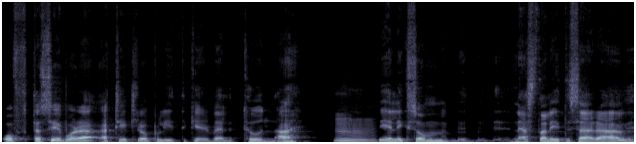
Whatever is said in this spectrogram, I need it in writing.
ofta så är våra artiklar om politiker väldigt tunna. Mm. Det är liksom nästan lite så här äh,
